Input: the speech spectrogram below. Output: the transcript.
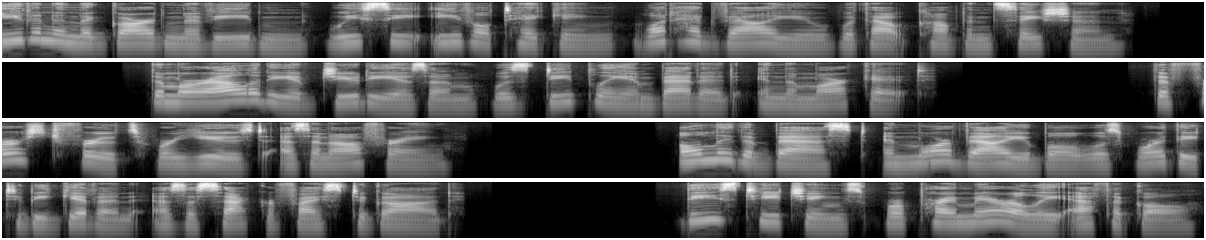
Even in the Garden of Eden, we see evil taking what had value without compensation. The morality of Judaism was deeply embedded in the market. The first fruits were used as an offering. Only the best and more valuable was worthy to be given as a sacrifice to God. These teachings were primarily ethical.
